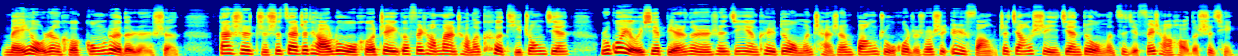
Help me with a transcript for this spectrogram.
没有任何攻略的人生。但是，只是在这条路和这一个非常漫长的课题中间，如果有一些别人的人生经验可以对我们产生帮助，或者说是预防，这将是一件对我们自己非常好的事情。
